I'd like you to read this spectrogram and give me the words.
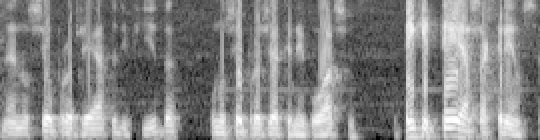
né, no seu projeto de vida, ou no seu projeto de negócio. Tem que ter essa crença.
